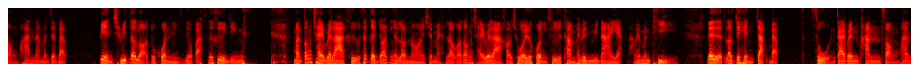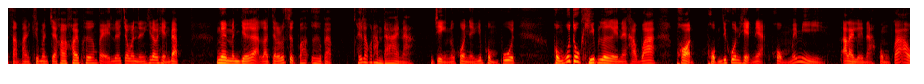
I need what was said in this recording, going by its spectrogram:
สองพันนะมันจะแบบเปลี่ยนชีวิตเราหรอทุกคนจริงๆหรอปะก็คือจริง มันต้องใช้เวลาคือถ้าเกิดยอดเงินเราน้อยใช่ไหมเราก็ต้องใช้เวลาเขาช่วยทุกคนคือทำให้เป็นวินัยอะ่ะทำให้มันถี่ แล้วเดี๋ยวเราจะเห็นจากแบบศูนย์กลายเป็นพันสองพันสามพันคือมันจะค่อยๆ เพิ่มไปเรื่อยจนวันหนึ่งที่เราเห็นแบบเงินมันเยอะเราจะรู้สึกว่าเออแบบเฮ้ยเราก็ทำได้นะ จริงๆทุกคนอย่างที่ผมพูด ผมพูดทุกคลิปเลยนะครับว่าพอร์ตผมที่คุณเห็นเนี่ย ผมไม่มีอะไรเลยนะ ผมก็เอา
